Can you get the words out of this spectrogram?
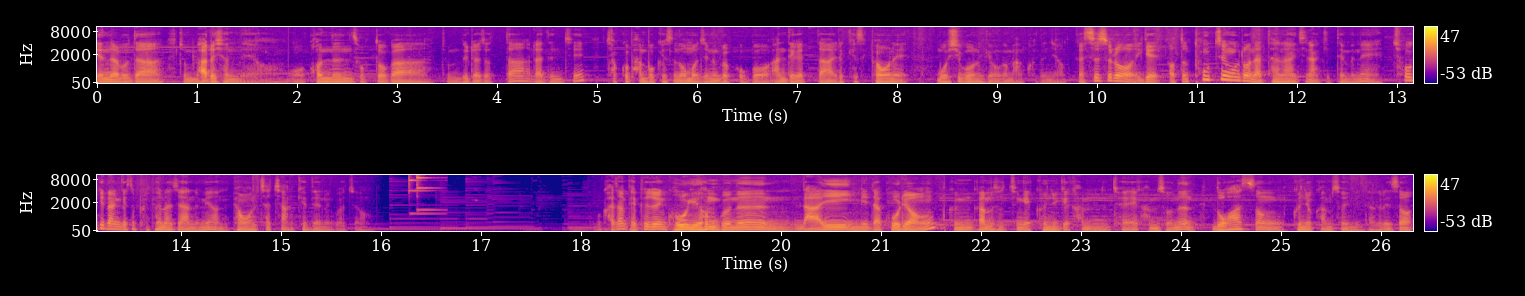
옛날보다 좀 마르셨네요. 어, 걷는 속도가 좀 느려졌다라든지 자꾸 반복해서 넘어지는 걸 보고 안 되겠다 이렇게 해서 병원에 모시고 오는 경우가 많거든요. 그러니까 스스로 이게 어떤 통증으로 나타나지는 않기 때문에 초기 단계에서 불편하지 않으면 병원을 찾지 않게 되는 거죠. 가장 대표적인 고위험군은 나이입니다. 고령 근감소증의 근육의 감퇴 감소는 노화성 근육 감소입니다. 그래서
